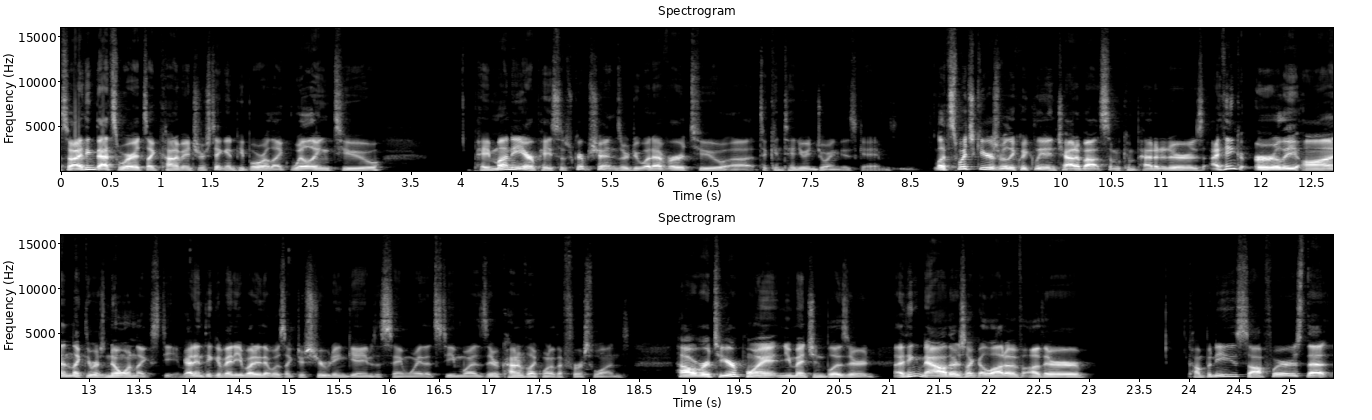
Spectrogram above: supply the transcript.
So i think that's where it's like kind of interesting and people are like willing to pay money or pay subscriptions or do whatever to uh, to continue enjoying these games. Let's switch gears really quickly and chat about some competitors. I think early on, like there was no one like Steam. I didn't think of anybody that was like distributing games the same way that Steam was. They were kind of like one of the first ones. However, to your point, and you mentioned Blizzard, I think now there's like a lot of other companies, softwares that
